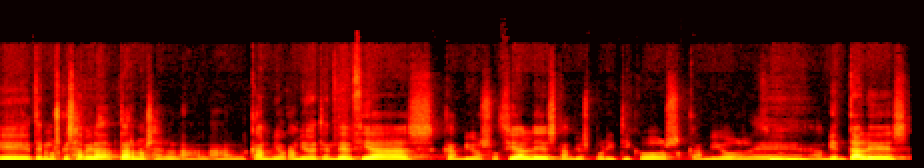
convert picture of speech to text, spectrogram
eh, tenemos que saber adaptarnos al, cambio, cambio de tendencias, cambios sociales, cambios políticos, cambios ambientales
